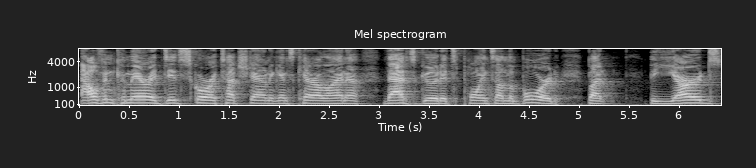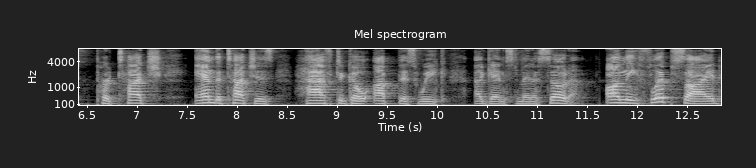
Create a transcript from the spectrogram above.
Alvin Kamara did score a touchdown against Carolina. That's good. It's points on the board. But the yards per touch and the touches have to go up this week against Minnesota. On the flip side,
